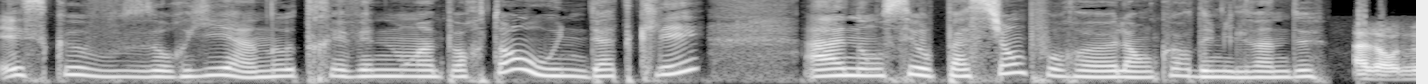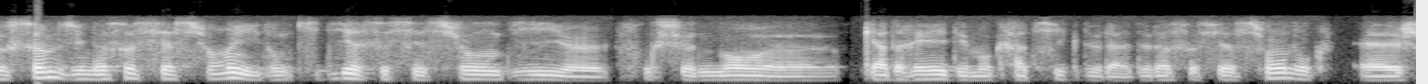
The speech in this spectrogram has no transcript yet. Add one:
est-ce que vous auriez un autre événement important ou une date clé à annoncer aux patients pour, là encore, 2022 Alors, nous sommes une association et donc qui dit association dit fonctionnement cadré et démocratique de la de l'association. Donc, je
